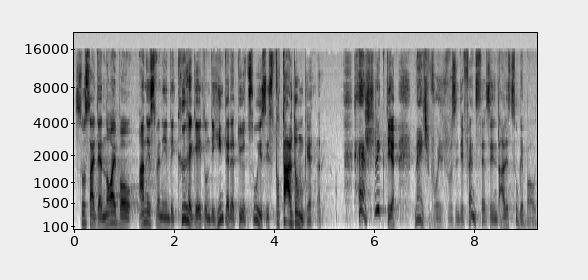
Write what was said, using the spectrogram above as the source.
so, seit der Neubau an ist, wenn ihr in die Küche geht und die hintere Tür zu ist, ist total dunkel. Er schreckt dir. Mensch, wo, wo sind die Fenster? Sie sind alle zugebaut.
